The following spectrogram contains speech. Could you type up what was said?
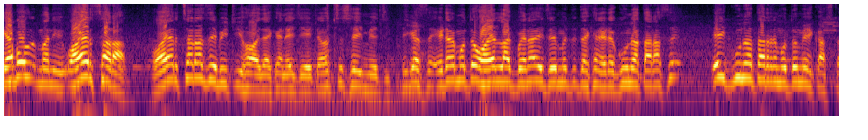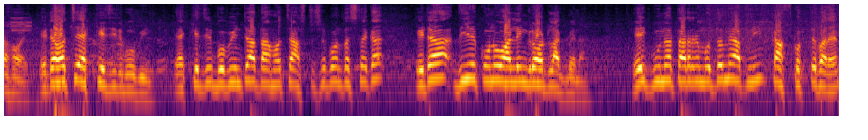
কেবল মানে ওয়্যার ছাড়া ওয়্যার ছাড়া যে বিটি হয়, দেখেন এই যে, এটা হচ্ছে সেই ম্যাজিক ঠিক আছে? এটার মধ্যে ওয়্যার লাগবে না, এই যে মধ্যে দেখেন, এটা গুণা তার আছে। এই গুণাতারের মাধ্যমে এই কাজটা হয়। এটা হচ্ছে এক কেজির ববিন। এক কেজির ববিনটা দাম হচ্ছে আটশোশো পঞ্চাশ টাকা। এটা দিয়ে কোনো ওয়ার্লিং রড লাগবে না। এই গুণাতারের মাধ্যমে আপনি কাজ করতে পারেন।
